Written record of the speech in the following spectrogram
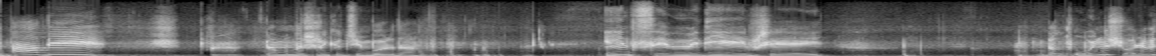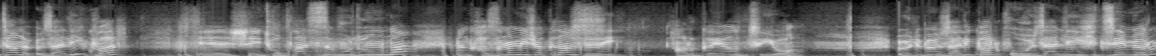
Abi. Ben bunda aşırı kötüyüm bu arada. En sevmediğim şey. Bak oyunda şöyle bir tane özellik var. Ee, şey toplar size vurduğunda yani kazanamayacak kadar sizi arkaya atıyor. Öyle bir özellik var. O özelliği hiç sevmiyorum.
